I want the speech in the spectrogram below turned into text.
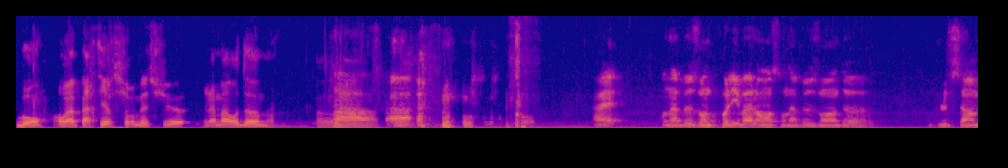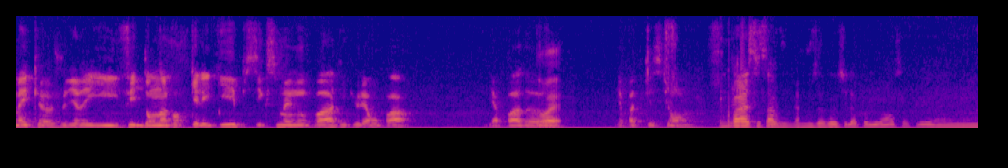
Bon, on va partir sur monsieur Lamarodome. Oh. Ah, Ah, Ouais, on a besoin de polyvalence, on a besoin de. En plus, c'est un mec, euh, je veux dire, il fit dans n'importe quelle équipe, six men ou pas, titulaire ou pas. Il n'y a pas de. Ouais. Il y a pas de question. hein. ouais, c'est ça, vous, vous avez aussi de la polyvalence euh.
